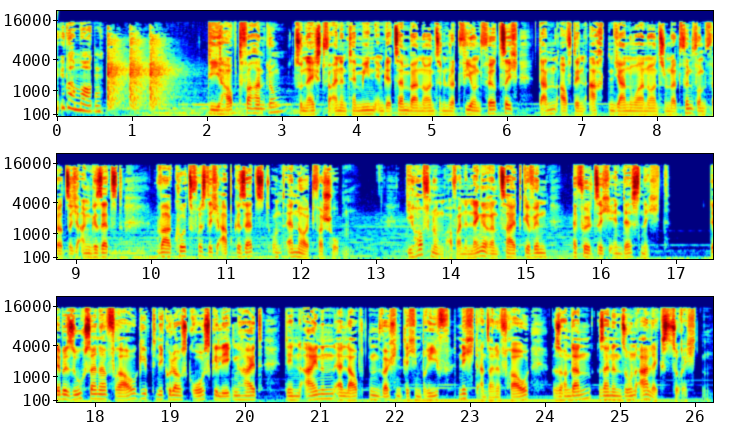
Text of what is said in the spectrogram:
übermorgen. Die Hauptverhandlung, zunächst für einen Termin im Dezember 1944, dann auf den 8. Januar 1945 angesetzt, war kurzfristig abgesetzt und erneut verschoben. Die Hoffnung auf einen längeren Zeitgewinn erfüllt sich indes nicht. Der Besuch seiner Frau gibt Nikolaus Groß Gelegenheit, den einen erlaubten wöchentlichen Brief nicht an seine Frau, sondern seinen Sohn Alex zu richten.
